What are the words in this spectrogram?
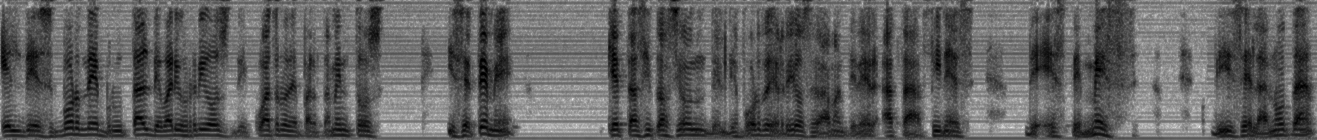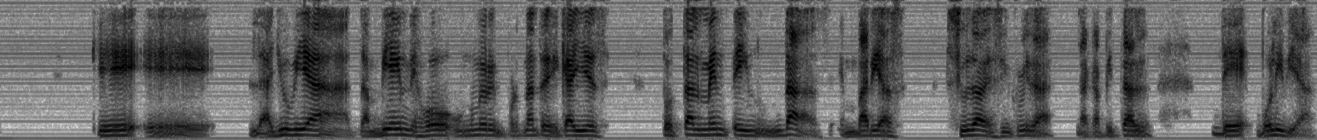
el desborde brutal de varios ríos de cuatro departamentos y se teme que esta situación del desborde de ríos se va a mantener hasta fines de este mes. Dice la nota que eh, la lluvia también dejó un número importante de calles totalmente inundadas en varias ciudades, incluida la capital de Bolivia.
